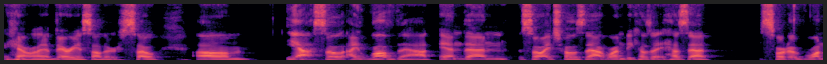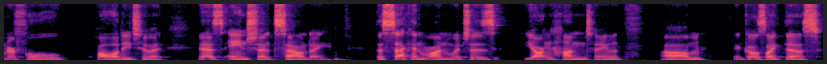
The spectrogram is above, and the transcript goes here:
you know various others. So um, yeah, so I love that, and then so I chose that one because it has that sort of wonderful quality to it. It's ancient sounding. The second one, which is Young Hunting, um, it goes like this.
